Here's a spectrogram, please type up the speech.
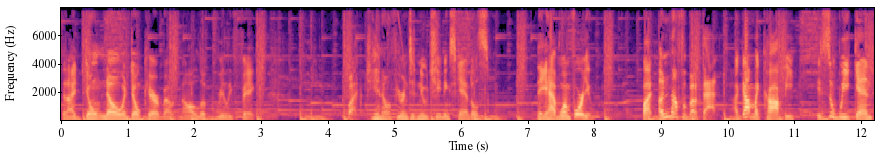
that I don't know and don't care about and all look really fake. But, you know, if you're into new cheating scandals, they have one for you. But enough about that. I got my coffee. It's a weekend.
